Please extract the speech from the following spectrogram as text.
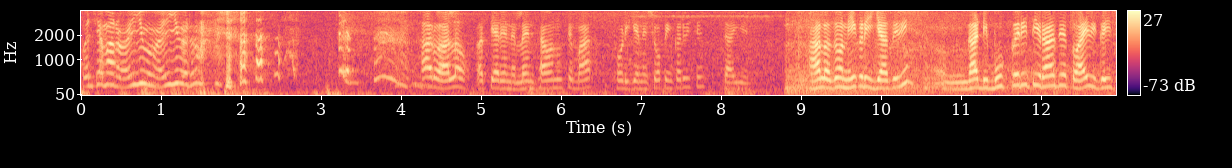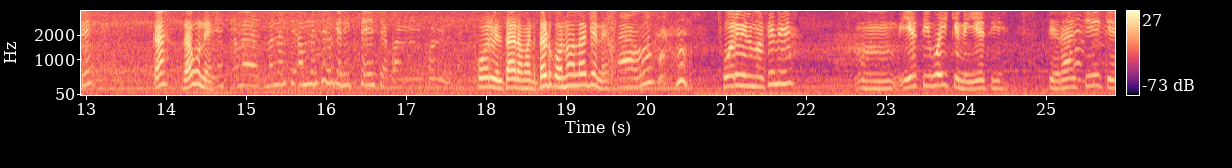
પછી અમારો હૈયું હૈયું સારું હાલો અત્યારે એને લઈને જવાનું છે બહાર થોડીક એને શોપિંગ કરવી છે જઈએ હાલો જો નીકળી ગયા છે ઈ. ગાડી બુક કરી હતી રાજે તો આવી ગઈ છે કા જાવું ને અમે મને થી- અમને થયું કે રિક્ષા છે પણ ફોર વ્હીલ તારા માટે તડકો ન લાગે ને? હા ફોર વ્હીલમાં છે ને એસી હોય કે નહીં એસી તે રાજ કહે કે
